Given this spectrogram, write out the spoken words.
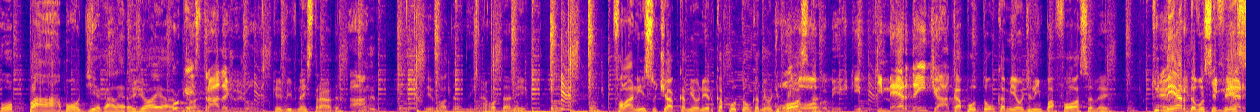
Opa, bom dia galera, joia? Por que estrada, Juju? Porque vive na estrada. Ah, Vivo rodando, hein? É rodando aí. Falar nisso, o Thiago Caminhoneiro capotou um caminhão de ô bosta. louco, bicho. Que, que merda, hein, Thiago? Capotou um caminhão de limpa-fossa, velho. Que É, merda você que fez? merda.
